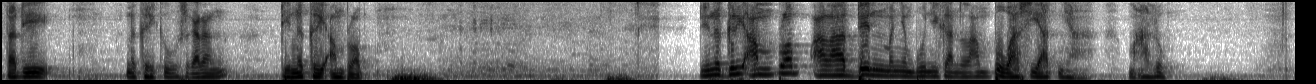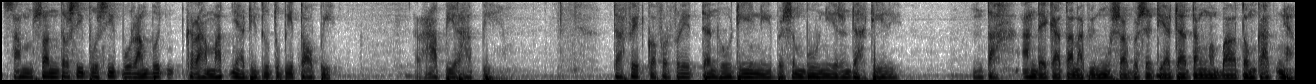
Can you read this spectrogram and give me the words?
Tadi negeriku sekarang di negeri amplop. Di negeri amplop Aladin menyembunyikan lampu wasiatnya. Malu. Samson tersipu-sipu rambut keramatnya ditutupi topi. Rapi-rapi. David Copperfield dan Houdini bersembunyi rendah diri. Entah andai kata Nabi Musa bersedia datang membawa tongkatnya.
